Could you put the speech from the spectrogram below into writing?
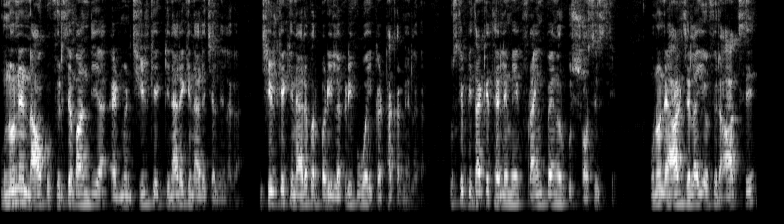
उन्होंने नाव को फिर से बाँध दिया एडमंड झील के किनारे किनारे चलने लगा। झील के किनारे पर पड़ी लकड़ी को वह इकट्ठा करने लगा। उसके पिता के थैले में एक फ्राइंग पैन और कुछ सॉसेज थे। उन्होंने आग जलाई और फिर आग से,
